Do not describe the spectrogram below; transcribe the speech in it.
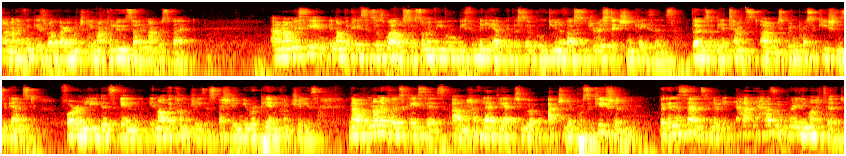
Um, and I think Israel very much came out the loser in that respect. Um, and we see it in, in other cases as well. So some of you will be familiar with the so-called universal jurisdiction cases. Those are the attempts um, to bring prosecutions against foreign leaders in, in other countries, especially in European countries. Now, none of those cases um, have led yet to a, actually a prosecution, but in a sense, you know, it, ha- it hasn't really mattered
